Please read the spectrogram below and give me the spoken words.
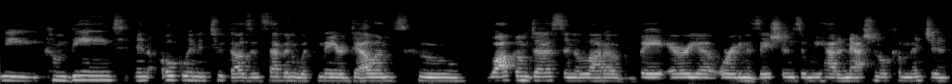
We convened in Oakland in 2007 with Mayor Dellums, who welcomed us and a lot of Bay Area organizations, and we had a national convention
